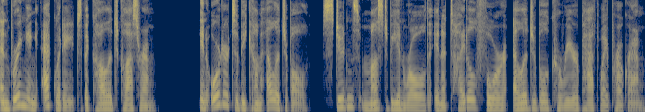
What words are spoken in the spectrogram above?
and bringing equity to the college classroom. In order to become eligible, students must be enrolled in a Title IV eligible career pathway program,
